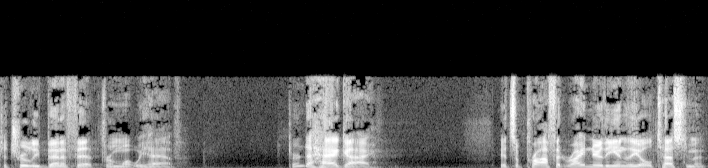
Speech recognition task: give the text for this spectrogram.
to truly benefit from what we have. Turn to Haggai. It's a prophet right near the end of the Old Testament.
